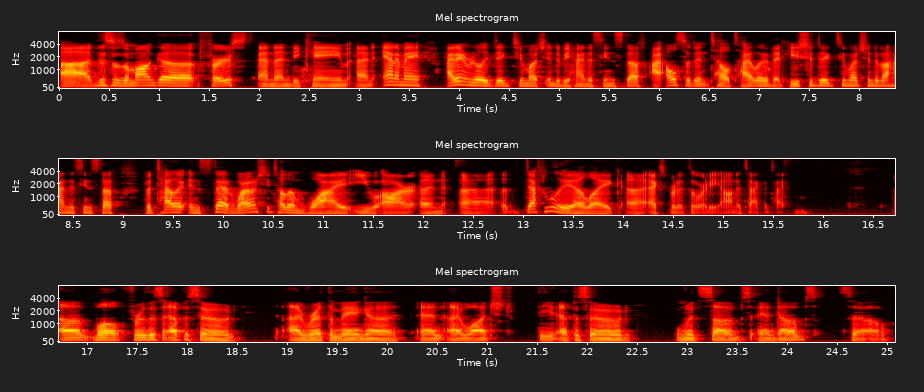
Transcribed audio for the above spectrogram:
Uh, this was a manga first and then became an anime. I didn't really dig too much into behind the scenes stuff. I also didn't tell Tyler that he should dig too much into behind the scenes stuff. But Tyler, instead, why don't you tell them why you are an uh, definitely a like uh, expert authority on Attack on Titan? Uh, well, for this episode, I read the manga and I watched the episode with subs and dubs. So,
